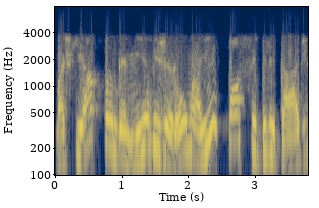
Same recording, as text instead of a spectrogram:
mas que a pandemia me gerou uma impossibilidade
